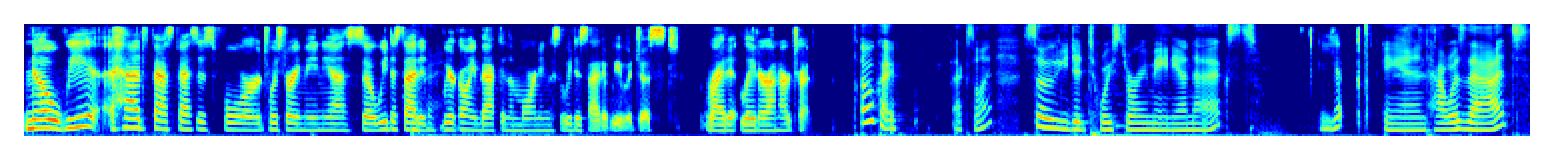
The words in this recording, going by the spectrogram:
No, we had fast passes for Toy Story Mania, so we decided okay. we were going back in the morning, so we decided we would just ride it later on our trip. Okay. Excellent. So you did Toy Story Mania next. Yep. And how was that?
